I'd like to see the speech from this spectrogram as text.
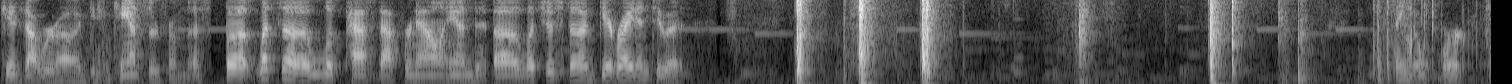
kids that were uh, getting cancer from this. But let's uh, look past that for now and uh, let's just uh, get right into it. This thing don't work.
